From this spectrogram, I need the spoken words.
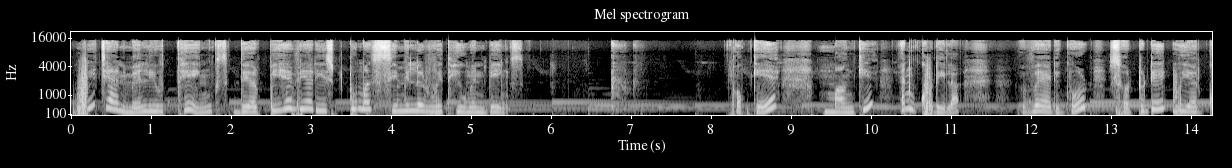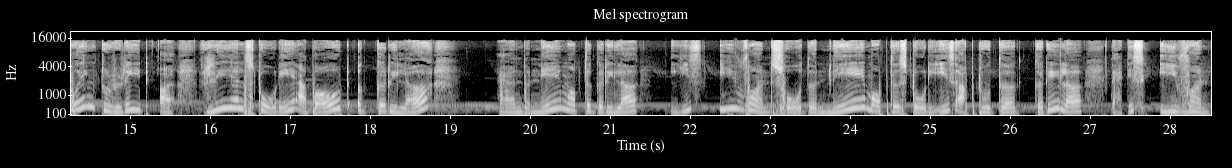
which animal you think their behavior is too much similar with human beings? okay, monkey and gorilla very good so today we are going to read a real story about a gorilla and the name of the gorilla is Ivan. So the name of the story is up to the gorilla that is Ivan.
